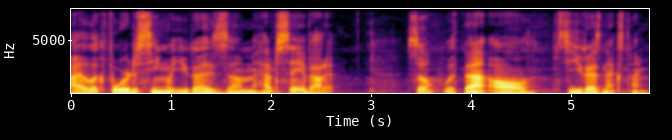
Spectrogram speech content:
I look forward to seeing what you guys um, have to say about it. So, with that, I'll see you guys next time.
